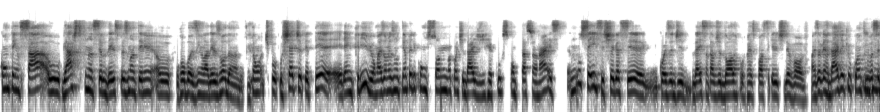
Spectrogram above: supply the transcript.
compensar o gasto financeiro deles para eles manterem o, o robozinho lá deles rodando. Então, tipo, o chat GPT, ele é incrível, mas ao mesmo tempo ele consome uma quantidade de recursos computacionais, não sei se chega a ser coisa de 10 centavos de dólar por resposta que ele te devolve, mas a verdade é que o quanto uhum. você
